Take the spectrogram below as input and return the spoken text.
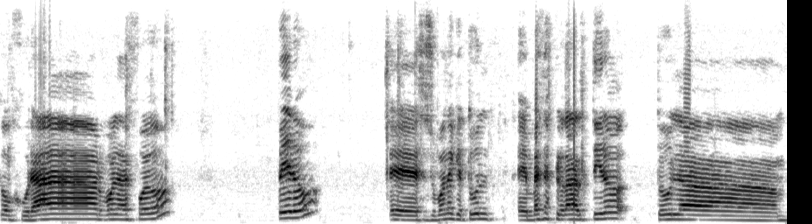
conjurar bola de fuego, pero eh, se supone que tú, en vez de explotar al tiro, tú la,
